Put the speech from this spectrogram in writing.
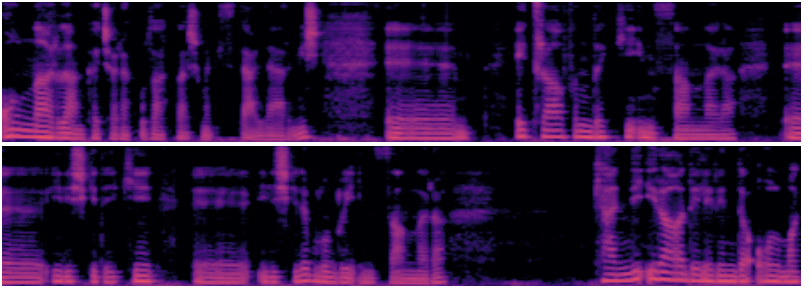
onlardan kaçarak uzaklaşmak isterlermiş. Eee, etrafındaki insanlara, eee, ilişkideki eee, ilişkide bulunduğu insanlara kendi iradelerinde olmak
